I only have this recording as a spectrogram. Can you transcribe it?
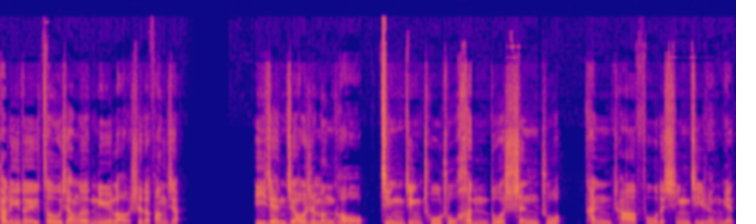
他离队走向了女老师的方向。一间教室门口进进出出很多身着勘察服的刑警人员。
